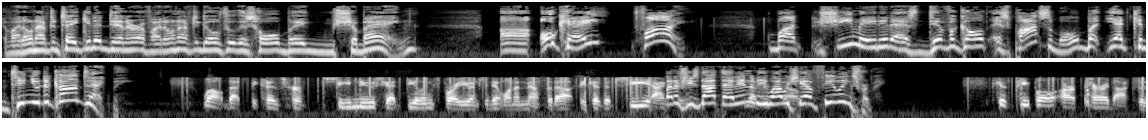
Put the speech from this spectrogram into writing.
if I don't have to take you to dinner, if I don't have to go through this whole big shebang, uh, okay, fine. But she made it as difficult as possible, but yet continued to contact me. well, that's because her she knew she had feelings for you and she didn't want to mess it up. Because if she. But if she's not that into me, why would she have feelings for me? Because people are paradoxes,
